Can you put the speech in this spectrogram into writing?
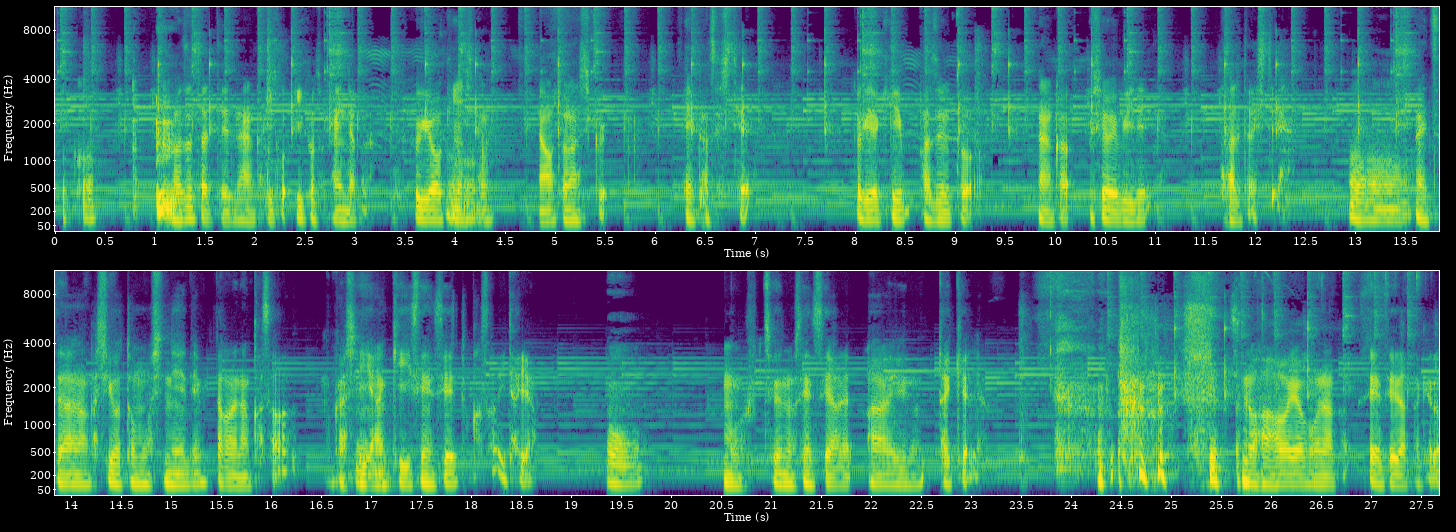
そっか。バズったってなんかいいこいいことないんだから。副業禁止のなおとなしく生活して、時々バズると、なんか後ろ指でされたりして、あいつはなんか仕事もしねえで、だからなんかさ、昔ヤンキー先生とかさ、いたやん。うん。もう普通の先生あれ、ああいうの大嫌いだよ。うちの母親もなんか先生だったけど、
